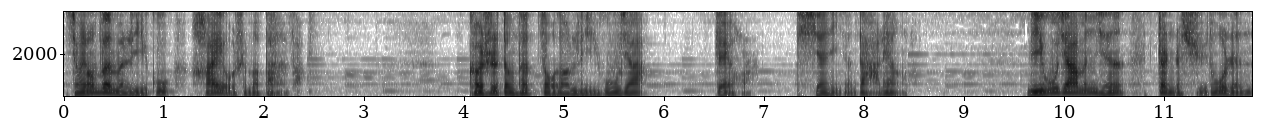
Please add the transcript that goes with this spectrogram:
想要问问李姑还有什么办法。可是等他走到李姑家，这会儿天已经大亮了。李姑家门前站着许多人，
